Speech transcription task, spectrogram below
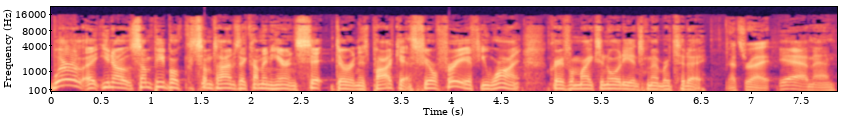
we're uh, you know some people sometimes they come in here and sit during this podcast. Feel free if you want. Grateful Mike's an audience member today. That's right. Yeah, man.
